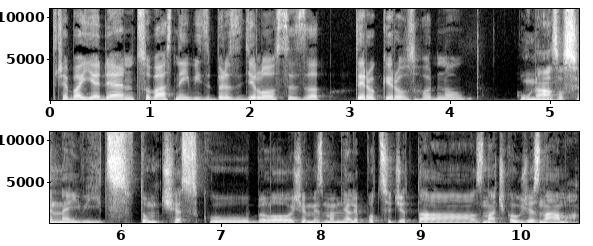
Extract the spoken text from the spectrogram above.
třeba jeden, co vás nejvíc brzdilo se za ty roky rozhodnout? U nás asi nejvíc v tom Česku bylo, že my jsme měli pocit, že ta značka už je známa.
